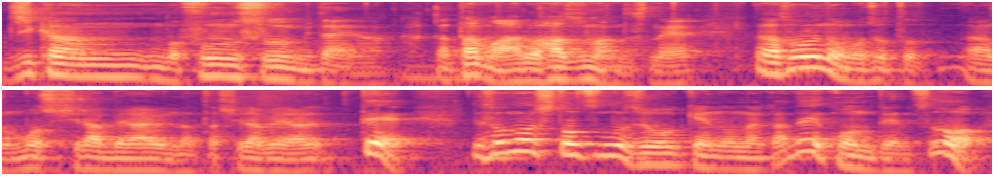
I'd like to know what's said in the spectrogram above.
時間の分数みたいなが多分あるはずなんですね。だからそういうのもちょっとあのもし調べられるんだったら調べられてでその一つの条件の中でコンテンツを、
